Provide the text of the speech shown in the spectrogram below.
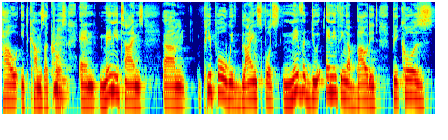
how it comes across. Mm. And many times, um, people with blind spots never do anything about it because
